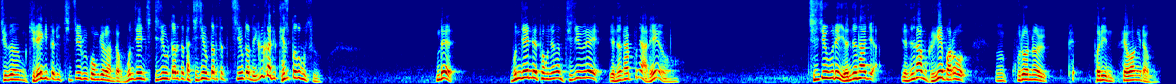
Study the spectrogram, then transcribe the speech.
지금 기레기들이 지지율 공격을 한다고 문재인 지지율 떨어졌다, 지지율 떨어졌다, 지지율 떨어졌다. 이걸까지 계속 떠들고 있어. 근데 문재인 대통령은 지지율에 연연할 뿐이 아니에요. 지지율에 연연하지, 연연하면 그게 바로 어, 구론을 버린 회왕이라고.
